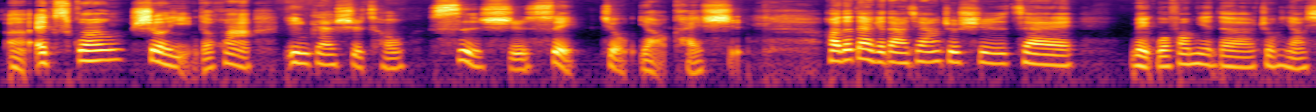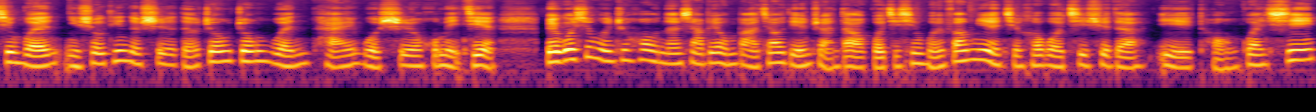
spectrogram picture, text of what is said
呃 X 光摄影的话，应该是从四十岁就要开始。好的，带给大家就是在美国方面的重要新闻。你收听的是德州中文台，我是胡美健。美国新闻之后呢，下边我们把焦点转到国际新闻方面，请和我继续的一同关心。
